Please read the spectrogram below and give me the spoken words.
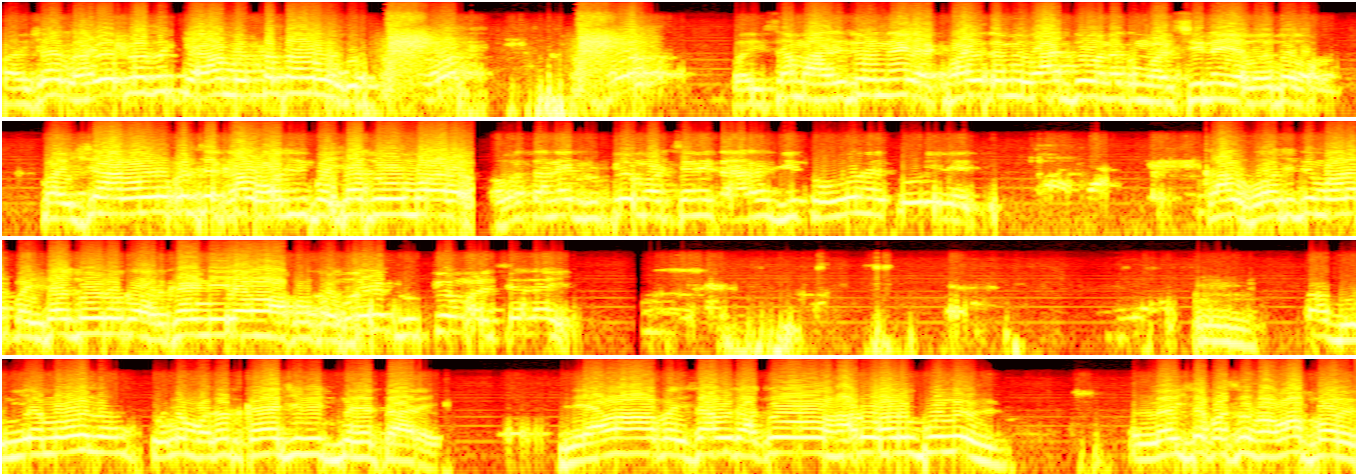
પૈસા નહીં એટલે તો ક્યાં મતલબ આવું પૈસા મારી જોડે નહીં. અઠવાડિયે તમે વાત જોવો ને મળશે નહીં હવે તો. પૈસા આવવાનું પડશે કાલ હોજી પૈસા જોવો મારે. હવે તને રૂપિયો મળશે ને તારે જે તોડવું ને તોડી લેજે. કાલ હોજી મારા પૈસા જોવો તો હરખાઈ નહીં આવે આપણો એક રૂપિયો મળશે નહીં. આ દુનિયામાં હોય ને કોઈને મદદ કર્યા જેવી જ નહીં તારે. લેવા પૈસા આવું તો સારું સારું બોલું. લઈ જાય પછી હવા ફરે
